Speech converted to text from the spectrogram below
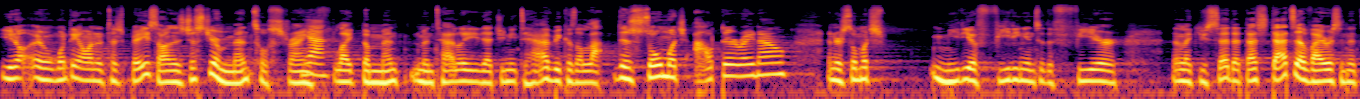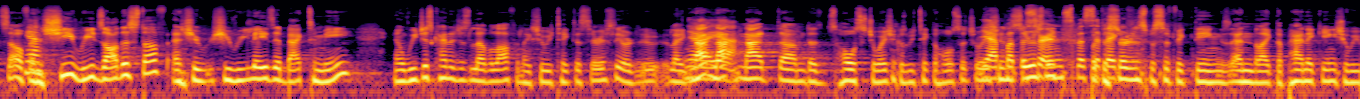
you know, and one thing I want to touch base on is just your mental strength, Yeah. like the men- mentality that you need to have because a lot there's so much out there right now, and there's so much media feeding into the fear. And like you said, that that's that's a virus in itself. Yeah. And she reads all this stuff and she she relays it back to me, and we just kind of just level off and like, should we take this seriously or do, like Yeah, not yeah. not not um, the whole situation because we take the whole situation yeah, but the seriously, certain but the specific- certain specific things and like the panicking. Should we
